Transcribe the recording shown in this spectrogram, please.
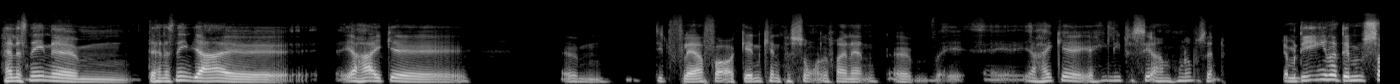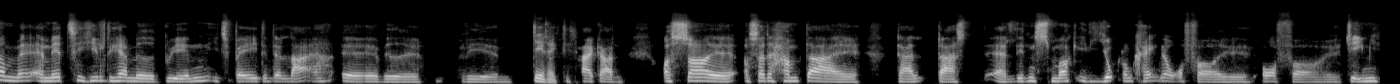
Han er sådan en, øh, det, han er sådan en, jeg, øh, jeg har ikke øh, øh, dit flair for at genkende personerne fra hinanden. Øh, øh, jeg har ikke, jeg kan ikke lige placere ham 100%. Jamen, det er en af dem, som øh, er med til hele det her med Brienne i tilbage i den der lejr øh, ved, øh, ved øh, Det er rigtigt. Highgarden. Og så, øh, og så er det ham, der, øh, der, der er, lidt en smuk idiot omkring det over for, øh, over for øh, Jamie,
